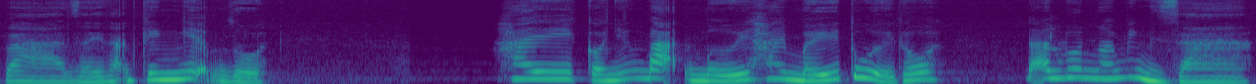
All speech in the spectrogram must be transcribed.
và dày dặn kinh nghiệm rồi. Hay có những bạn mới hai mấy tuổi thôi đã luôn nói mình già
